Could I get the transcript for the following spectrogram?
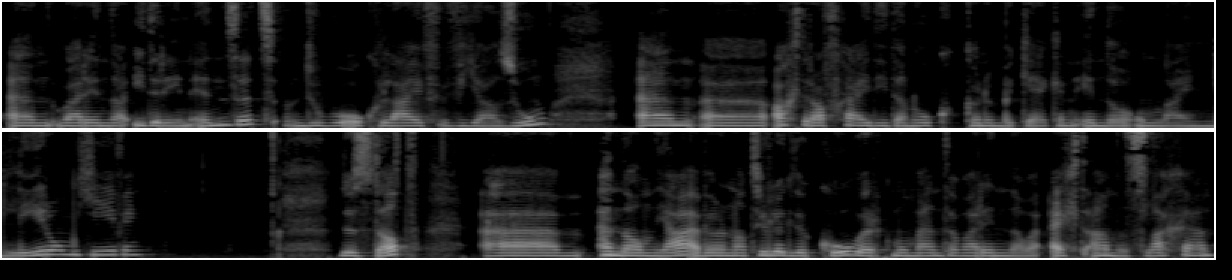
en waarin dat iedereen in zit. doen we ook live via Zoom. En uh, achteraf ga je die dan ook kunnen bekijken in de online leeromgeving. Dus dat. Um, en dan ja, hebben we natuurlijk de co-work momenten waarin dat we echt aan de slag gaan,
